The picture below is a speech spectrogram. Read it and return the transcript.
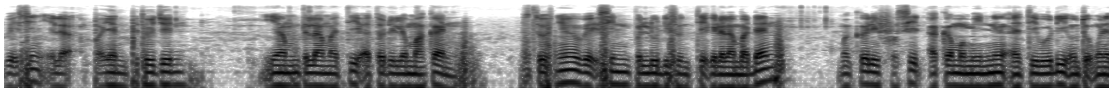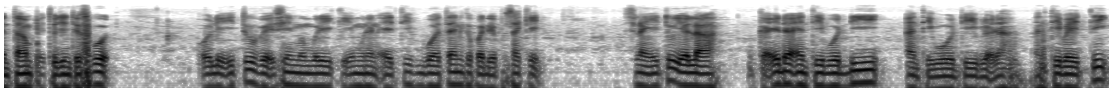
Vaksin ialah ampayan patogen yang telah mati atau dilemahkan. Seterusnya, vaksin perlu disuntik ke dalam badan. Maka limfosit akan membina antibodi untuk menentang patogen tersebut. Oleh itu, vaksin memberi keimunan aktif buatan kepada pesakit. Selain itu ialah kaedah antibody, antibody pula dah. Antibiotik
